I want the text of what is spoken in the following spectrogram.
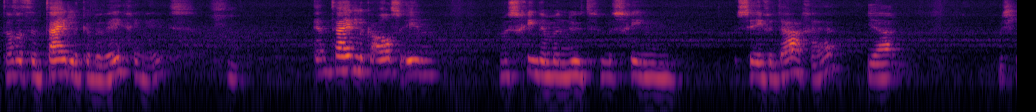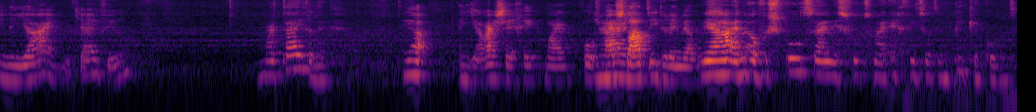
dat het een tijdelijke beweging is. En tijdelijk als in misschien een minuut, misschien zeven dagen, hè? Ja. Misschien een jaar, weet jij veel. maar tijdelijk. Ja. Een jaar zeg ik, maar volgens Ja, mij slaapt iedereen wel. Ja, en overspoeld zijn is volgens mij echt iets wat in pieken komt.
